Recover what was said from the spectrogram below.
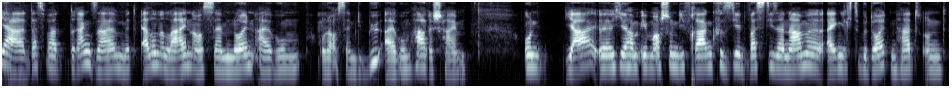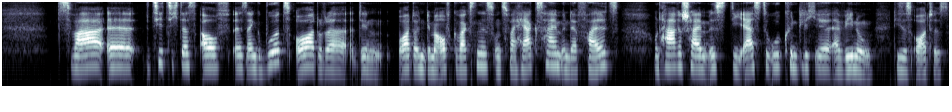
Ja, das war Drangsal mit Alan Align aus seinem neuen Album oder aus seinem Debütalbum Harischheim. Und ja, äh, hier haben eben auch schon die Fragen kursiert, was dieser Name eigentlich zu bedeuten hat. Und zwar äh, bezieht sich das auf äh, seinen Geburtsort oder den Ort, in dem er aufgewachsen ist, und zwar Herxheim in der Pfalz. Und Harischheim ist die erste urkündliche Erwähnung dieses Ortes.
